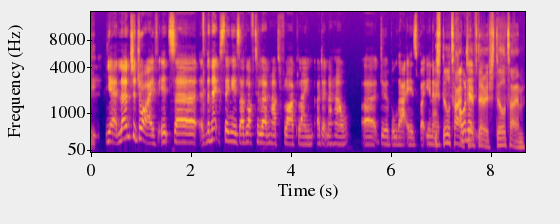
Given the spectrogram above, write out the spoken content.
need. Yeah, learn to drive. It's uh the next thing is I'd love to learn how to fly a plane. I don't know how uh, doable that is, but you know, There's still time, wanna- Tiff. There is still time.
